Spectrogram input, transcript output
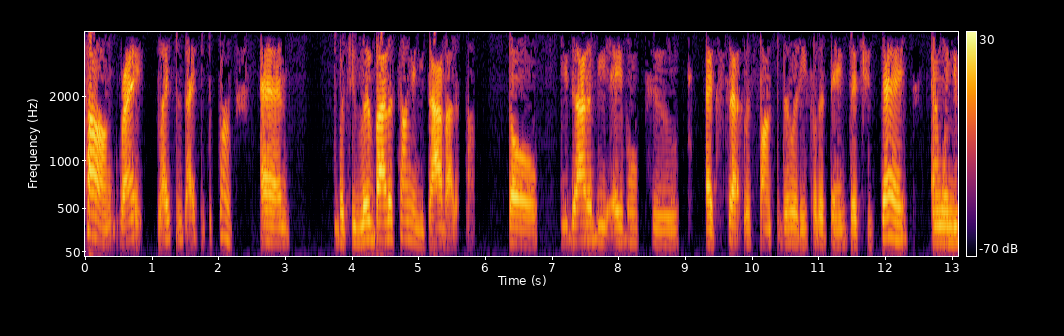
tongue, right? Slice and dice with the tongue. And but you live by the tongue and you die by the tongue. So you got to be able to accept responsibility for the things that you say. And when you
